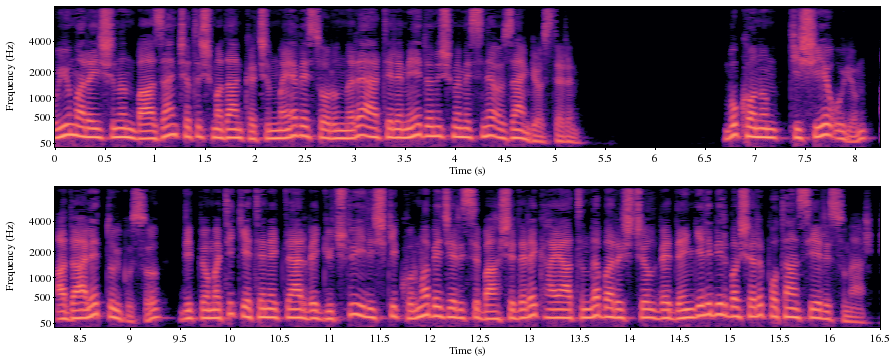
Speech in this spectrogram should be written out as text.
uyum arayışının bazen çatışmadan kaçınmaya ve sorunları ertelemeye dönüşmemesine özen gösterin. Bu konum, kişiye uyum, adalet duygusu, diplomatik yetenekler ve güçlü ilişki kurma becerisi bahşederek hayatında barışçıl ve dengeli bir başarı potansiyeli sunar.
